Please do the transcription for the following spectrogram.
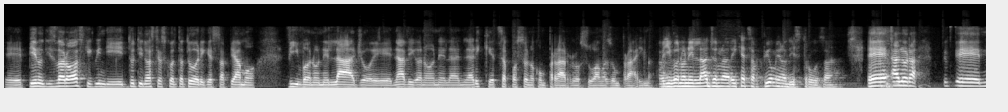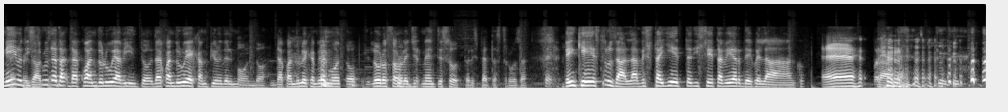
eh, pieno di Swarovski, quindi tutti i nostri ascoltatori che sappiamo vivono nell'agio e navigano nella, nella, ricchezza possono comprarlo su Amazon Prime. Vivono nell'agio e nella ricchezza più o meno distrusa? Eh, allora, eh, meno ecco, distrusa esatto. da, da, quando lui ha vinto, da quando lui è campione del mondo. Da quando lui è campione del mondo, loro sono leggermente sotto rispetto a Strusa. Sì. Benché Strusa ha la vestaglietta di seta verde, quella ancora. Eh.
